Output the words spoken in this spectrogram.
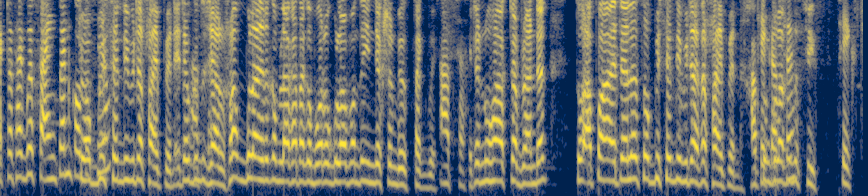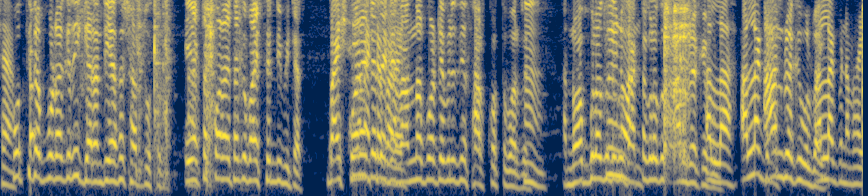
একটা থাকবে ফ্রাইং প্যান কত চব্বিশ সেন্টিমিটার ফ্রাই প্যান এটাও কিন্তু জানো সবগুলা এরকম লেখা থাকে বড়গুলোর মধ্যে ইন্ডাকশন বেস থাকবে। আচ্ছা। এটা নুহা একটা ব্র্যান্ডের তো আপা এটা হলো চব্বিশ সেন্টিমিটার একটা ফ্রাই প্যান হাতগুলো। কিন্তু ফিক্সড ফিক্সড হ্যাঁ। প্রতিটা প্রোডাক্টেরই গ্যারান্টি আছে সাত বছর এই একটা কড়াই থাকে বাইশ সেন্টিমিটার 22 cm কড়াইটা দেখেন রান্নার পর টেবিলে দিয়ে সার্ভ করতে পারবেন। আর নবগুলো কিন্তু। কিন্তু আনব্রেকেবল আল্লাহ আল্লাহ আনব্রেকেবল ভাই। আল্লাহ লাগবে না ভাই।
